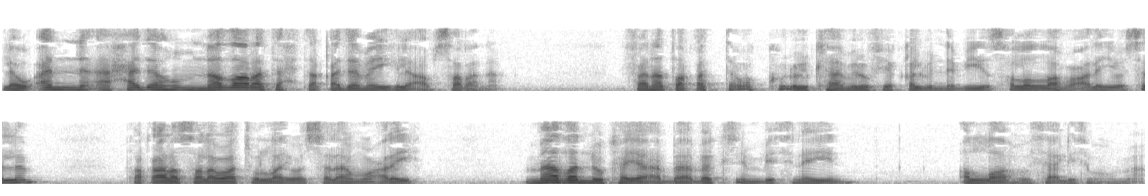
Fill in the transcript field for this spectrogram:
لو أن أحدهم نظر تحت قدميه لأبصرنا. فنطق التوكل الكامل في قلب النبي صلى الله عليه وسلم فقال صلوات الله وسلامه عليه ما ظنك يا أبا بكر باثنين؟ الله ثالثهما.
